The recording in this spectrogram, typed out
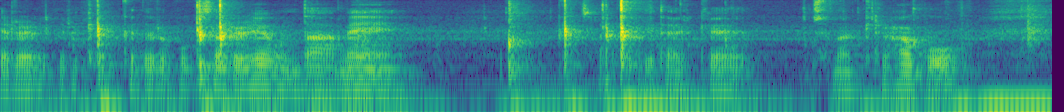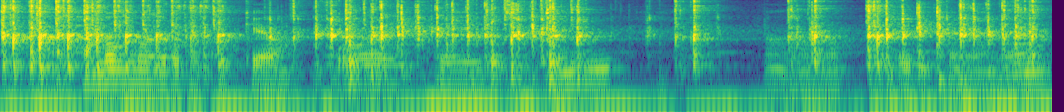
얘를 이렇게 그대로 복사를 해온 다음에 자 이렇게 전환키를 하고 반복문으로 바꿀게요. for 페이지는 어, 여기부터는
